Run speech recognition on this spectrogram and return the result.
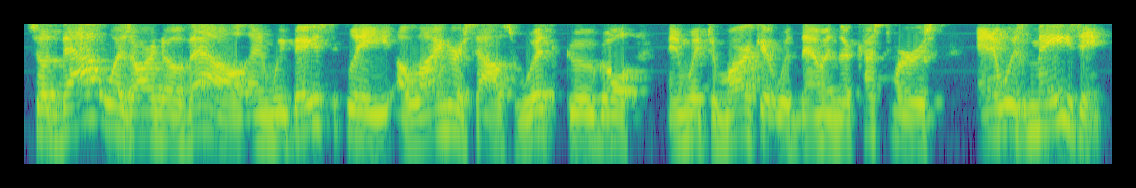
So that was our Novell, and we basically aligned ourselves with Google and went to market with them and their customers, and it was amazing.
